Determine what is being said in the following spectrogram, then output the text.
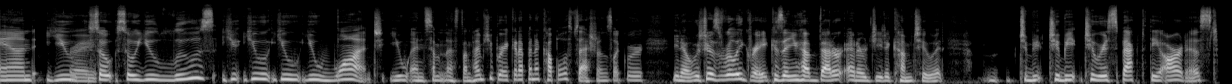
And you Right. so so you lose you you you you want you and some, sometimes you break it up in a couple of sessions like we're you know which is really great because then you have better energy to come to it to be to be to respect the artist.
